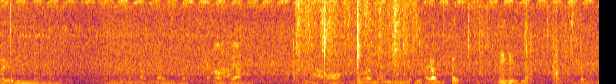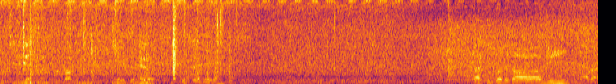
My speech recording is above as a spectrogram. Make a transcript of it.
với pin là cũng đầy thôi. Ông phải ăn. Đá ó vừa nha mình nó chỉ phải đồng chứ chỉ nhận mình với con mình. Lúc ra đấy rồi. Ta chỉ có đó mì nha bà.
